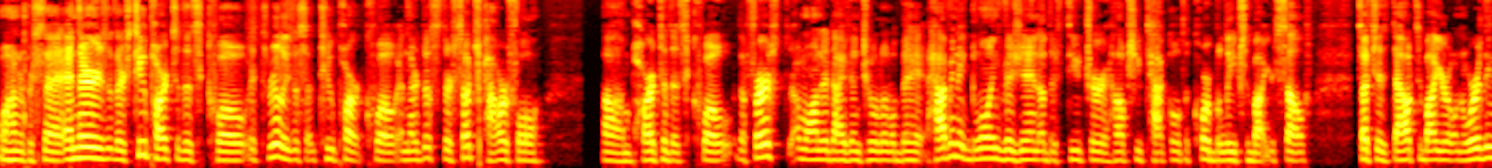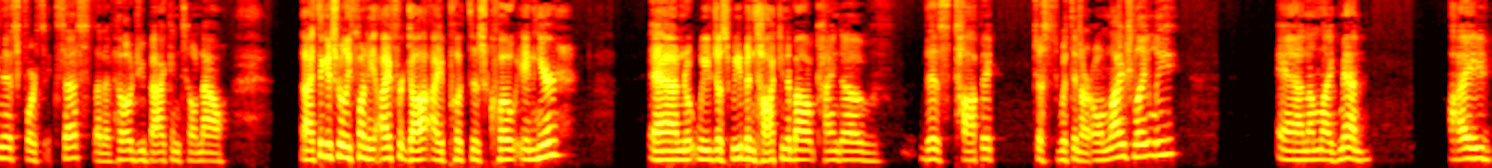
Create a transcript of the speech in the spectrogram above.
100% and there's there's two parts of this quote. It's really just a two part quote and they're just they're such powerful um, parts of this quote the first i want to dive into a little bit having a glowing vision of the future helps you tackle the core beliefs about yourself such as doubts about your own worthiness for success that have held you back until now and I think it's really funny. I forgot I put this quote in here, and we just we've been talking about kind of this topic just within our own lives lately. And I'm like, man, I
